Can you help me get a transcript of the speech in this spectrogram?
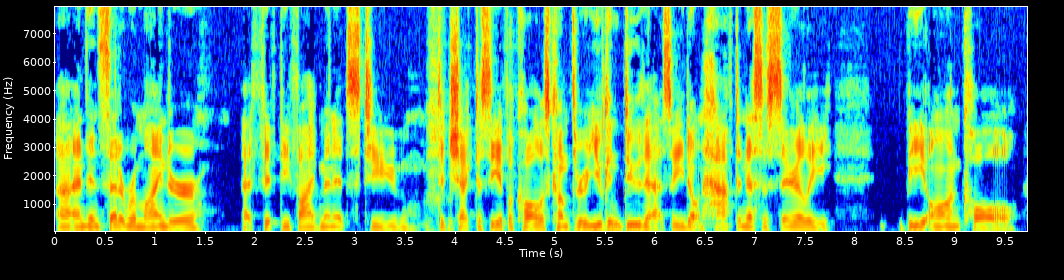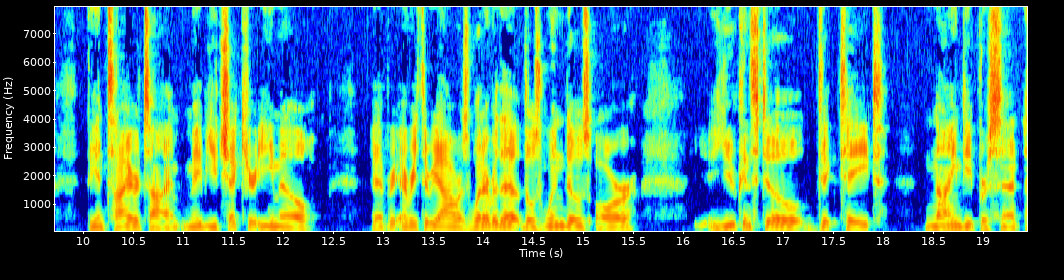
uh, and then set a reminder at 55 minutes to to check to see if a call has come through. You can do that, so you don't have to necessarily be on call the entire time. Maybe you check your email every every three hours, whatever the, those windows are. You can still dictate 90%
